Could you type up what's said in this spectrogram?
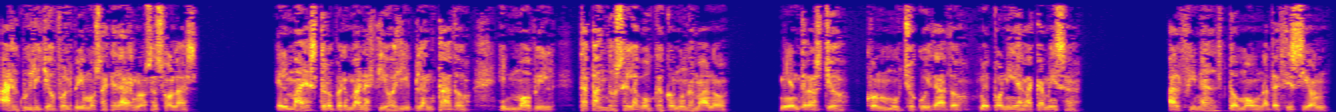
Arwill y yo volvimos a quedarnos a solas. El maestro permaneció allí plantado, inmóvil, tapándose la boca con una mano, mientras yo, con mucho cuidado, me ponía la camisa. Al final tomó una decisión.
